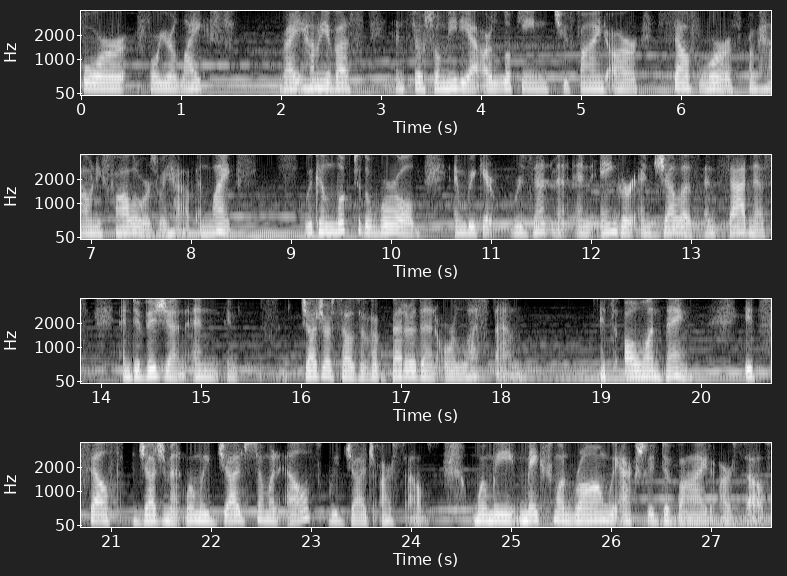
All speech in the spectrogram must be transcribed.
for for your likes, right? How many of us in social media are looking to find our self-worth from how many followers we have and likes? We can look to the world and we get resentment and anger and jealous and sadness and division and, and judge ourselves of a better than or less than. It's all one thing. It's self judgment. When we judge someone else, we judge ourselves. When we make someone wrong, we actually divide ourselves.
